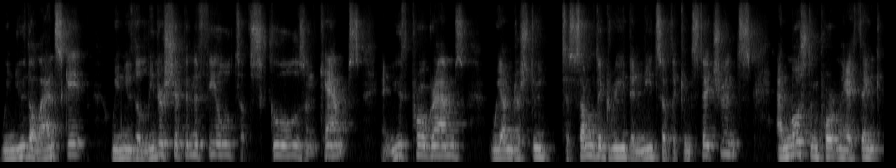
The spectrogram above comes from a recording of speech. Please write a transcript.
We knew the landscape, we knew the leadership in the field of schools and camps and youth programs. We understood to some degree the needs of the constituents. And most importantly, I think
